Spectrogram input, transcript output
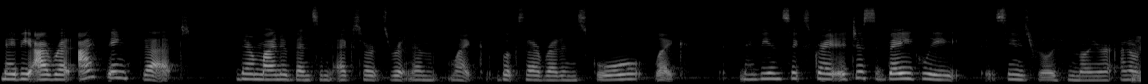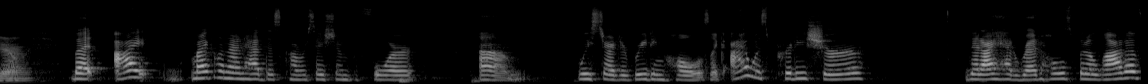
maybe I read. I think that there might have been some excerpts written in like books that I read in school, like maybe in sixth grade. It just vaguely it seems really familiar. I don't know. But I, Michael and I had had this conversation before um, we started reading Holes. Like, I was pretty sure that I had read Holes, but a lot of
